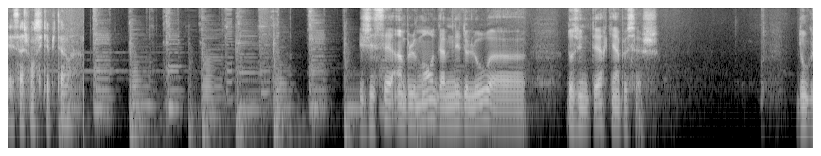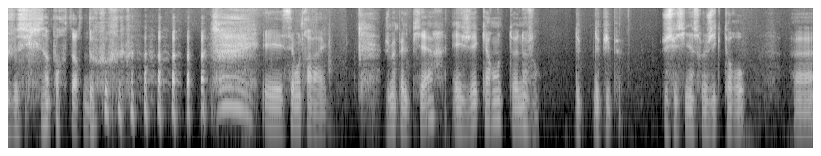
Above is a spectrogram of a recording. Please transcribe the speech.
Et ça, je pense, c'est capital. J'essaie humblement d'amener de l'eau dans une terre qui est un peu sèche. Donc je suis un porteur d'eau. et c'est mon travail. Je m'appelle Pierre et j'ai 49 ans depuis peu. Je suis signe astrologique taureau. Euh,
